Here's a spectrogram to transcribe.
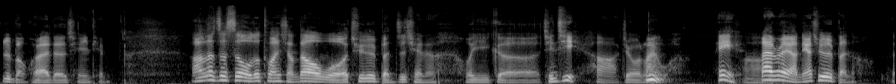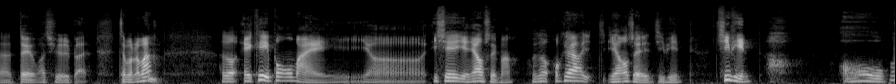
日本回来的前一天。啊，那这时候我就突然想到，我去日本之前呢，我一个亲戚啊就赖我，嘿，赖瑞啊，你要去日本了？呃，对，我要去日本，怎么了吗？他说：“哎、欸，可以帮我买呃一些眼药水吗？”我说：“OK 啊，眼药水几瓶？七瓶。OK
